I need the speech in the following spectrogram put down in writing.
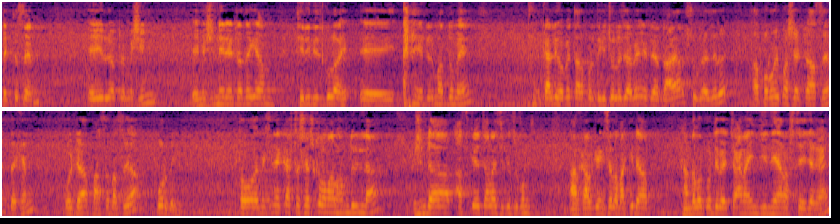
দেখতেছেন? এই হলো একটা মেশিন। এই মেশিনের এটা থেকে থ্রি পিসগুলো এই হেডের মাধ্যমে কালি হবে, তারপর দিকে চলে যাবে। এটা ডায়ার শুকিয়ে যাবে তারপর ওই পাশে একটা আছে, দেখেন, ওইটা বাসে বাসে করবে। তো মেশিনের কাজটা শেষ করলাম, আলহামদুলিল্লাহ। মেশিনটা আজকে চালাইছি কিছুক্ষণ, আর কালকে ইনশাল্লাহ বাকিটা হ্যান্ড ওভার করে দেবে। চায়না ইঞ্জিনিয়ার আসছে এই জায়গায়।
